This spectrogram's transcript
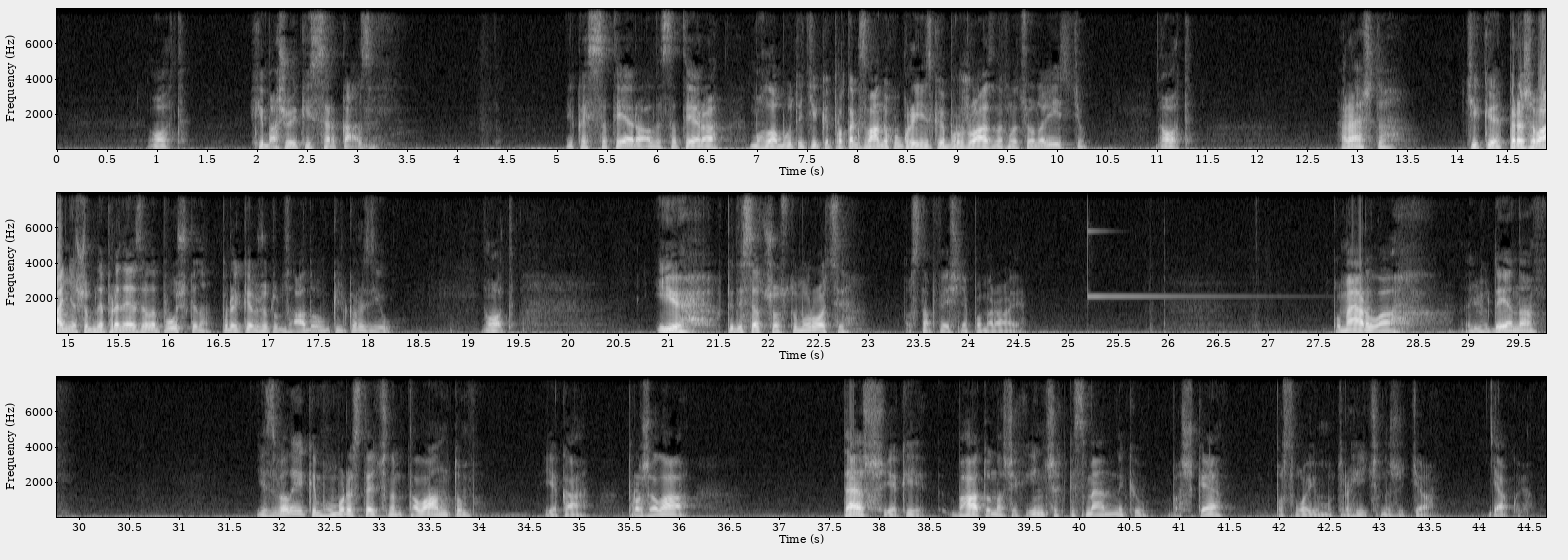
От. Хіба що якийсь сарказм якась сатира, але сатира могла бути тільки про так званих українських буржуазних націоналістів. От. Решта тільки переживання, щоб не принизили Пушкіна, про яке вже тут згадував кілька разів. От. І в 56-му році Остап Вишня помирає. Померла людина із великим гумористичним талантом, яка прожила теж, як і багато наших інших письменників, важке, по-своєму трагічне життя. Дякую.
